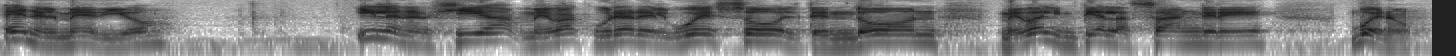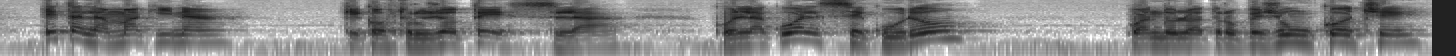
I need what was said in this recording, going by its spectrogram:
en el medio y la energía me va a curar el hueso, el tendón, me va a limpiar la sangre. Bueno, esta es la máquina que construyó Tesla, con la cual se curó cuando lo atropelló un coche,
